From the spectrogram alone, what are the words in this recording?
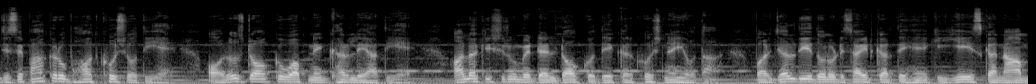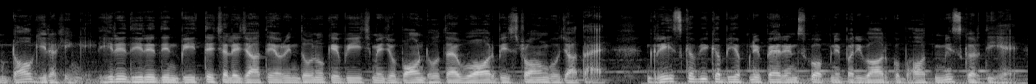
जिसे पाकर वो बहुत खुश होती है और उस डॉग को वो अपने घर ले आती है। हालाँकि शुरू में डेल डॉग को देखकर खुश नहीं होता पर जल्द ये दोनों डिसाइड करते हैं कि ये इसका नाम डॉग ही रखेंगे। धीरे धीरे दिन बीतते चले जाते हैं और इन दोनों के बीच में जो बॉन्ड होता है वो और भी स्ट्रांग हो जाता है। ग्रेस कभी कभी अपने पेरेंट्स को, अपने परिवार को बहुत मिस करती है।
